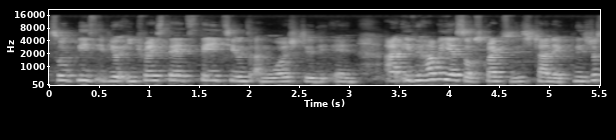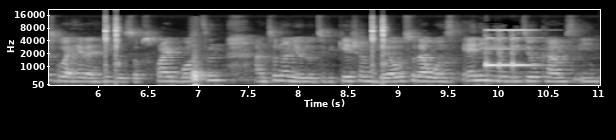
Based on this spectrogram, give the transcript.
So please, if you're interested, stay tuned and watch till the end. And if you haven't yet subscribed to this channel, please just go ahead and hit the subscribe button and turn on your notification bell so that once any new video comes in,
